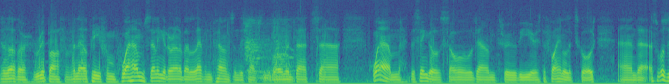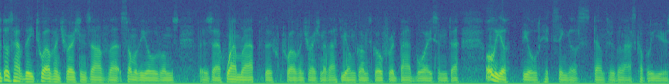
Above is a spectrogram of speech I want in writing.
yet another rip-off of an LP from Wham, selling it around about £11 in the shops at the moment. That's uh, Wham, the single sold down through the years, the final it's called. And uh, I suppose it does have the 12-inch versions of uh, some of the old ones. There's uh, Wham Rap, the 12-inch version of that, Young Guns Go For It, Bad Boys, and uh, all the, the old hit singles down through the last couple of years.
